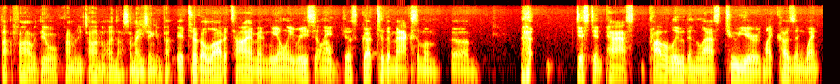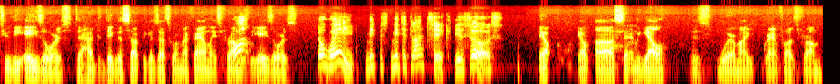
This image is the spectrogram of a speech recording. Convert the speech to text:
that far with your family timeline. That's amazing, in fact. It took a lot of time, and we only recently just got to the maximum um, distant past. Probably within the last two years, my cousin went to the Azores to had to dig this up because that's where my family's from. Is the Azores? no way. Mid Mid Atlantic, the Azores. Yep, yep. Uh, San Miguel is where my grandfather's from.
